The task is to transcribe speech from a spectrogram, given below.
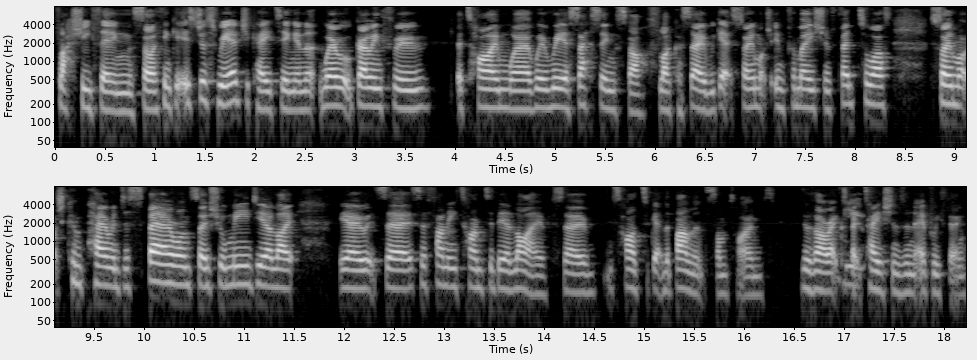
flashy things. So I think it is just re-educating, and we're going through a time where we're reassessing stuff. Like I say, we get so much information fed to us, so much compare and despair on social media. Like you know, it's a it's a funny time to be alive. So it's hard to get the balance sometimes with our expectations yeah. and everything.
